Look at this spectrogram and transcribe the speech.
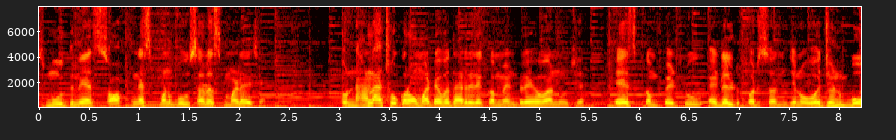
સ્મૂથનેસ સોફ્ટનેસ પણ બહુ સરસ મળે છે. તો નાના છોકરાઓ માટે વધારે રેકમેન્ડ રહેવાનું છે as compare to adult person જેનો વજન બહુ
